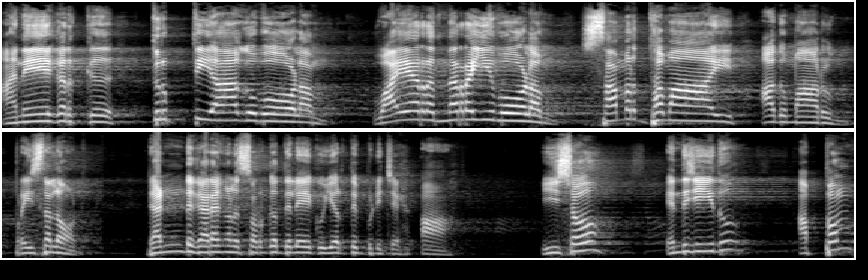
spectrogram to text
അനേകർക്ക് തൃപ്തിയാകുവോളം വയറ് നിറയുവോളം സമൃദ്ധമായി അത് മാറും. പ്രൈസലോൺ രണ്ട് കരങ്ങൾ സ്വർഗത്തിലേക്ക് ഉയർത്തിപ്പിടിച്ച്. ആ ഈശോ എന്ത് ചെയ്തു? അപ്പം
